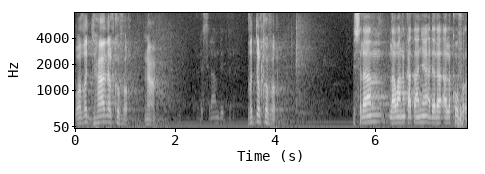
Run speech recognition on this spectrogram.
وضد هذا الكفر نعم Islam ضد الكفر Islam lawan katanya adalah al-kufur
